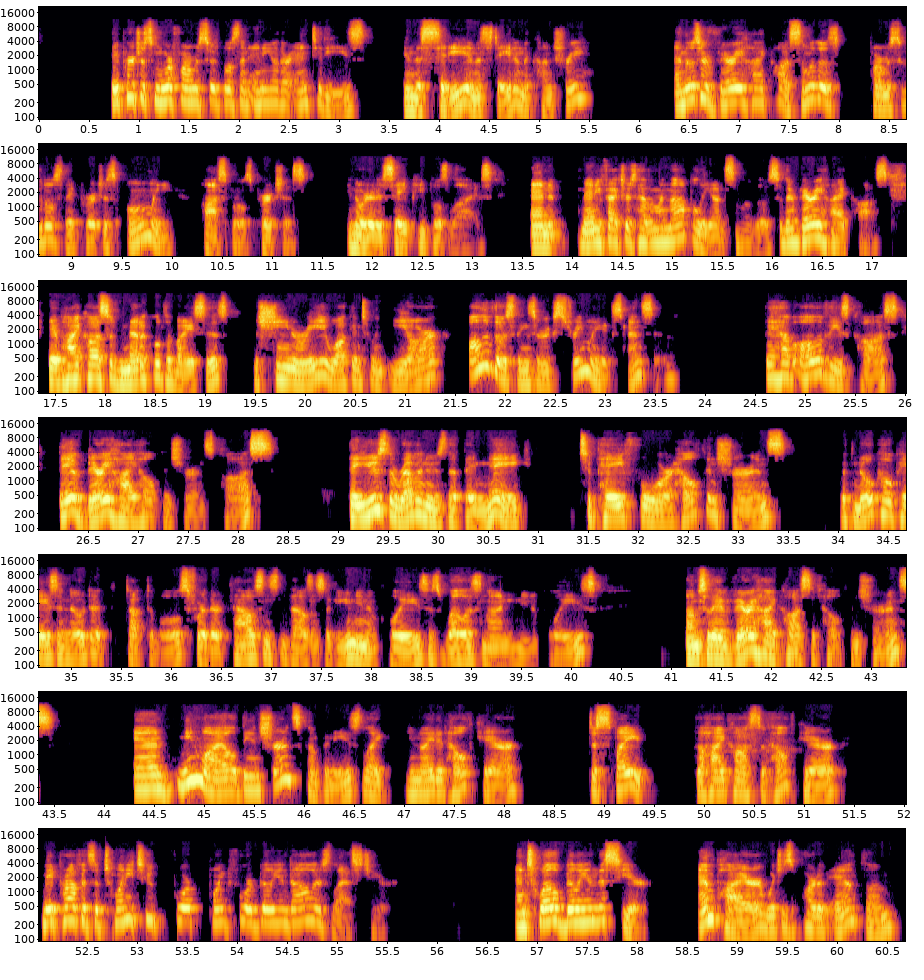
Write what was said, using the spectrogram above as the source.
They purchase more pharmaceuticals than any other entities in the city, in the state, in the country. And those are very high costs. Some of those pharmaceuticals they purchase only hospitals purchase in order to save people's lives. And manufacturers have a monopoly on some of those. So they're very high costs. They have high costs of medical devices, machinery. You walk into an ER, all of those things are extremely expensive. They have all of these costs. They have very high health insurance costs. They use the revenues that they make to pay for health insurance with no copays and no deductibles for their thousands and thousands of union employees as well as non-union employees. Um, so they have very high cost of health insurance. And meanwhile, the insurance companies like United Healthcare, despite the high cost of healthcare, made profits of $22.4 billion last year and 12 billion this year. Empire, which is a part of Anthem,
